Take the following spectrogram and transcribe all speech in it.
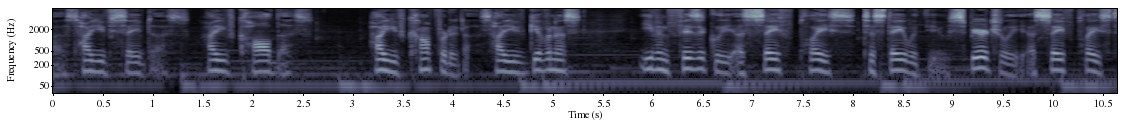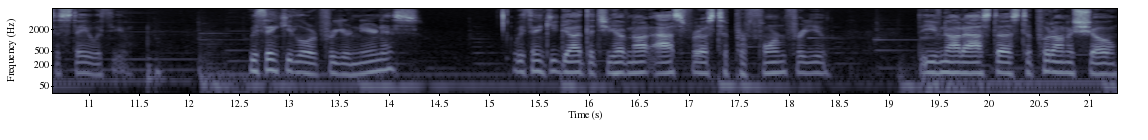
us, how you've saved us, how you've called us, how you've comforted us, how you've given us even physically, a safe place to stay with you, spiritually, a safe place to stay with you. We thank you, Lord, for your nearness. We thank you, God, that you have not asked for us to perform for you, that you've not asked us to put on a show,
